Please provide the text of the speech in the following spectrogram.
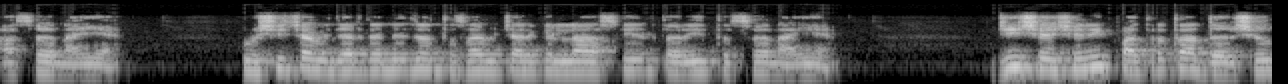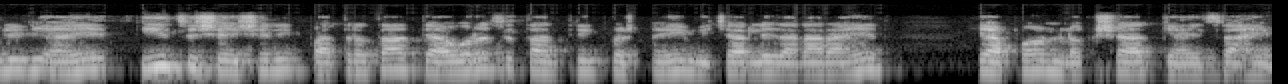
असं नाही आहे. कृषीच्या विद्यार्थ्यांनी जर तसा विचार केला असेल तरी तसं नाही आहे. जी शैक्षणिक पात्रता दर्शवलेली आहे तीच शैक्षणिक पात्रता त्यावरच तांत्रिक प्रश्नही विचारले जाणार आहेत हे आपण लक्षात घ्यायचं आहे.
